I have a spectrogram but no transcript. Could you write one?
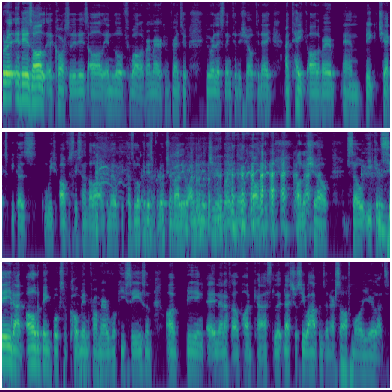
but it, it is all, of course, it is all in love to all of our American friends who who are listening to the show today and take all of our um big checks because we obviously send a lot of them out because look at this production value. I'm in a gym right now talking on a show, so you can see that all the big books have come in from our rookie season of being an NFL podcast. Let, let's just see what happens in our sophomore year, lads.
